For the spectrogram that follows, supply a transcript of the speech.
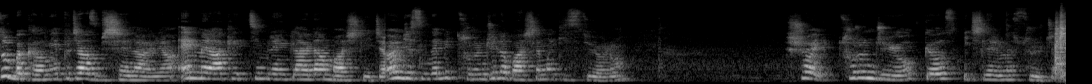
Dur bakalım yapacağız bir şeyler ya. En merak ettiğim renklerden başlayacağım. Öncesinde bir turuncuyla başlamak istiyorum. Şöyle turuncuyu göz içlerime süreceğim.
